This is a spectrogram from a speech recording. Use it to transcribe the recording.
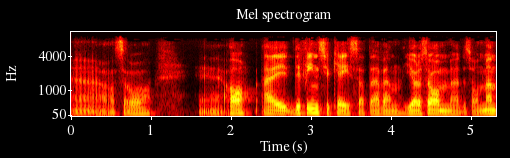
Uh, så Eh, ja, det finns ju case att även göra sig av med Madison. Men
